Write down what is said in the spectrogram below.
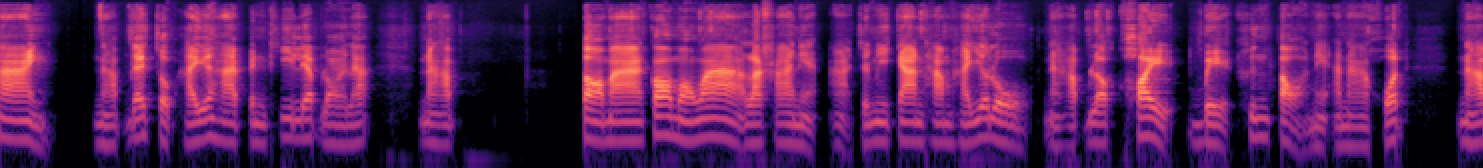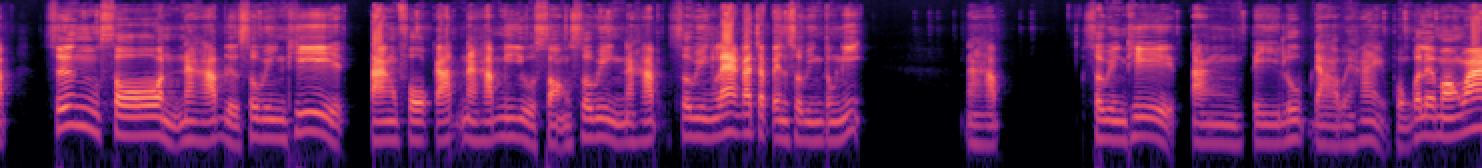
high นะครับได้จบ higher high เป็นที่เรียบร้อยแล้วนะครับ ต่อมาก็มองว่าราคาเนี่ยอาจจะมีการทำ higher low นะครับแล้วค่อยเบรกขึ้นต่อในอนาคตนะครับ ซึ่งโซนนะครับหรือสวิงที่ตังโฟกัสนะครับมีอยู่ 2 สวิงนะครับสวิงแรกก็จะเป็นสวิงตรงนี้นะครับสวิงที่ตังตีรูปดาวไว้ให้ ผมก็เลยมองว่า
